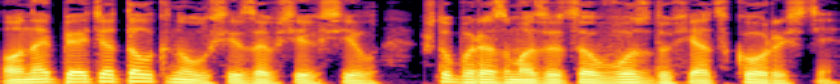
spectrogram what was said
он опять оттолкнулся изо всех сил, чтобы размазаться в воздухе от скорости.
